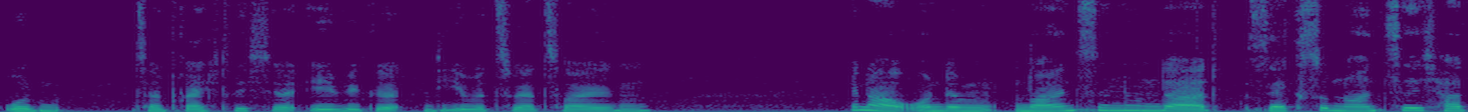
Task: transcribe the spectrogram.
unzerbrechliche, ewige Liebe zu erzeugen. Genau, und im 1996 hat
